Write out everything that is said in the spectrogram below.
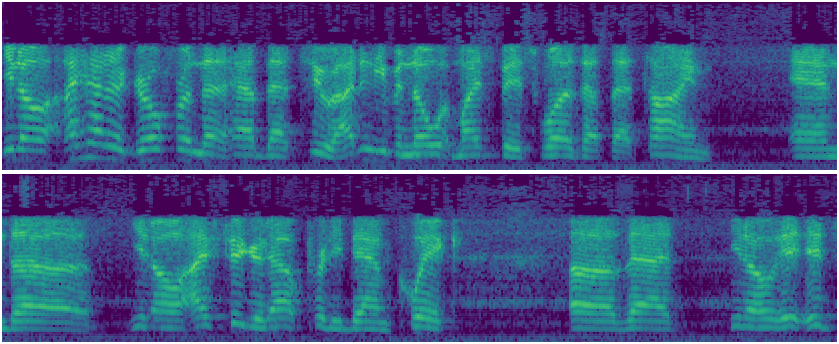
you know, I had a girlfriend that had that too. I didn't even know what MySpace was at that time, and uh, you know, I figured out pretty damn quick uh, that you know it, it's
